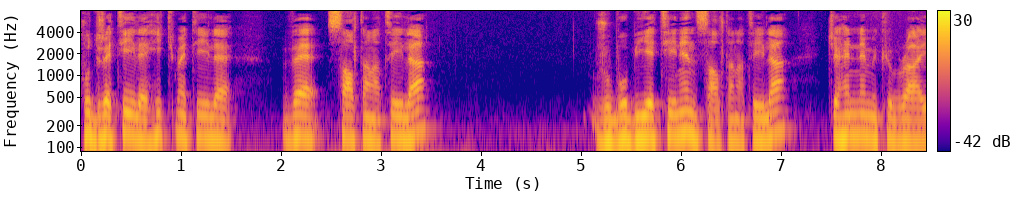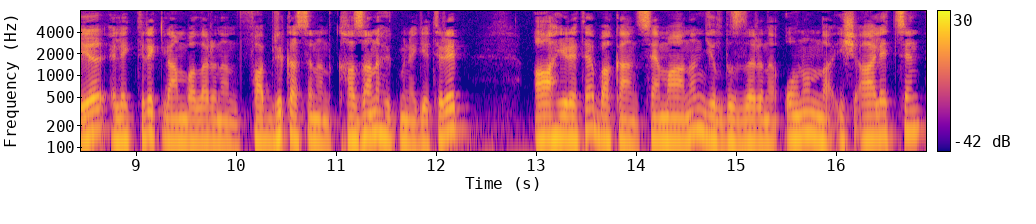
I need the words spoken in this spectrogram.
kudretiyle, hikmetiyle ve saltanatıyla rububiyetinin saltanatıyla cehennem-i kübrayı elektrik lambalarının fabrikasının kazanı hükmüne getirip ahirete bakan semanın yıldızlarını onunla işaret etsin,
